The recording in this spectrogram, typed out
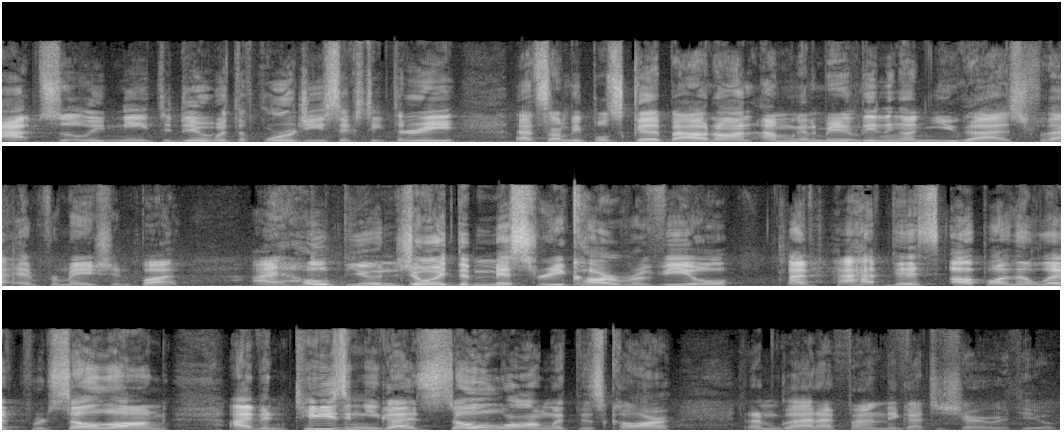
absolutely need to do with the 4G63 that some people skip out on? I'm gonna be leaning on you guys for that information. But I hope you enjoyed the mystery car reveal. I've had this up on the lip for so long. I've been teasing you guys so long with this car, and I'm glad I finally got to share it with you.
